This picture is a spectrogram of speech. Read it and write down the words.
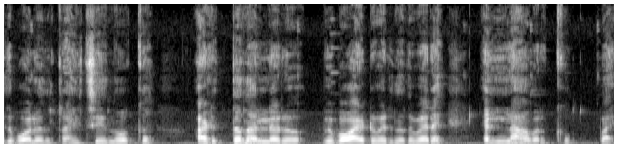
ഇതുപോലെ ഒന്ന് ട്രൈ ചെയ്ത് നോക്ക്. അടുത്ത നല്ലൊരു വിഭവമായിട്ട് വരുന്നത് വരെ എല്ലാവർക്കും ബൈ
